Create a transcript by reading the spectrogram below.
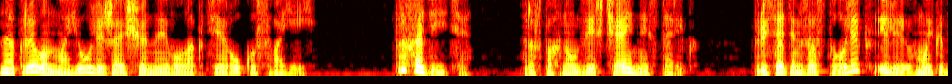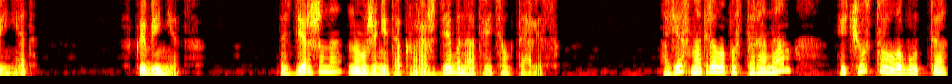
Накрыл он мою, лежащую на его локте, руку своей. «Проходите», — распахнул дверь чайный старик. «Присядем за столик или в мой кабинет?» «В кабинет», — сдержанно, но уже не так враждебно ответил Талис. А я смотрела по сторонам и чувствовала, будто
